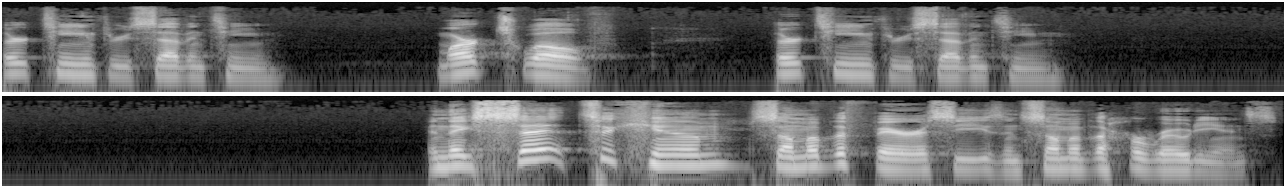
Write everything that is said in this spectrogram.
13 through 17. Mark 12, 13 through 17. And they sent to him some of the Pharisees and some of the Herodians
